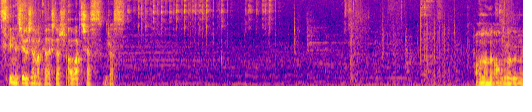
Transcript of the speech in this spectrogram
Spinle çevireceğim arkadaşlar. Abartacağız biraz. Ananı avradını.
